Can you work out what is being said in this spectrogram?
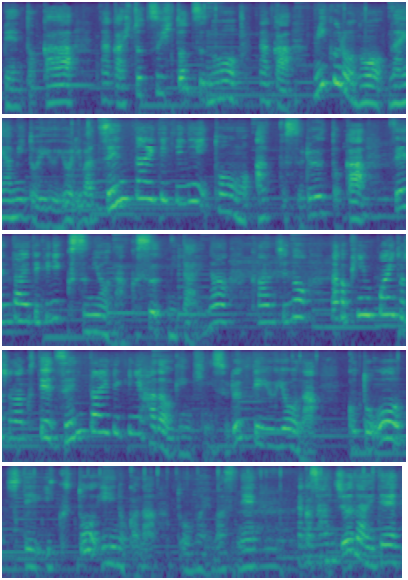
遍とかなんか一つ一つのなんかミクロの悩みというよりは全体的にトーンをアップするとか全体的にくすみをなくすみたいな感じのなんかピンポイントじゃなくて全体的に肌を元気にするっていうようなことをしていくといいのかなと思いますね。なんか30代で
